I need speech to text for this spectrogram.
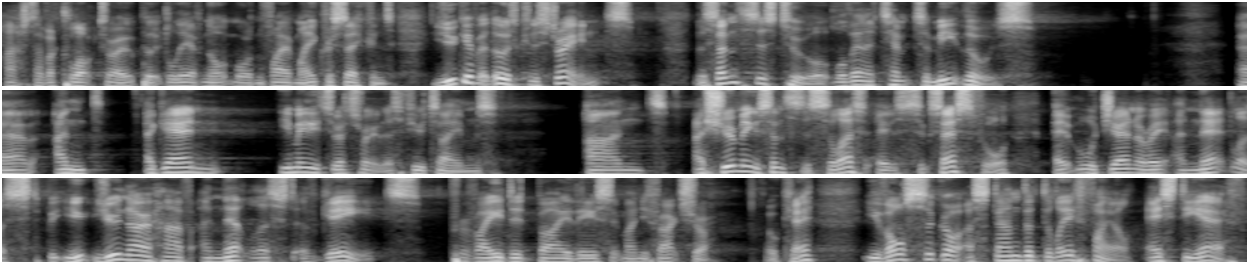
has to have a clock to output delay of not more than five microseconds. You give it those constraints. The synthesis tool will then attempt to meet those. Um, and again, you may need to iterate this a few times. And assuming synthesis is successful, it will generate a netlist. But you, you now have a netlist of gates provided by the ASIC manufacturer. Okay, you've also got a standard delay file, SDF.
